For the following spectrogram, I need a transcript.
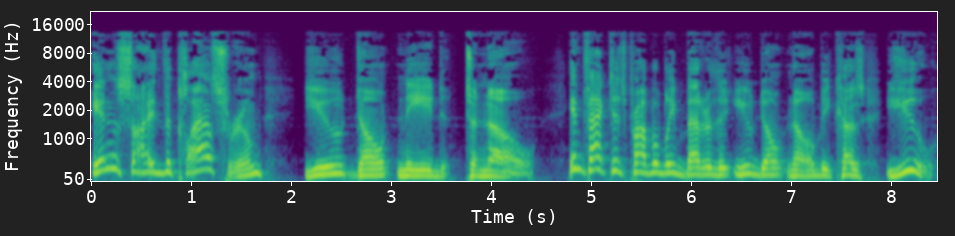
inside the classroom, you don't need to know. In fact, it's probably better that you don't know because you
